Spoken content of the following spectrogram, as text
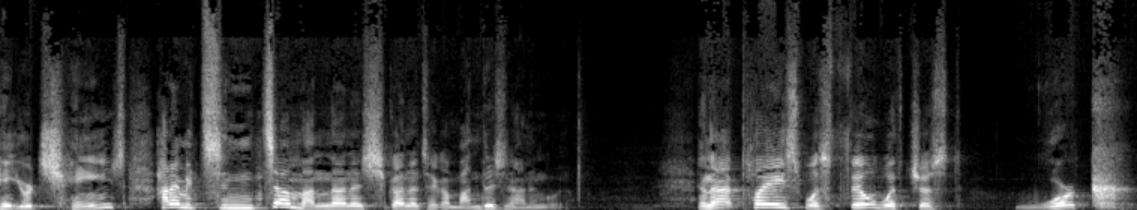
you're changed. 하나님을 진짜 만나는 시간을 제가 만들진 않은 거예요. And that place was filled with just work,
